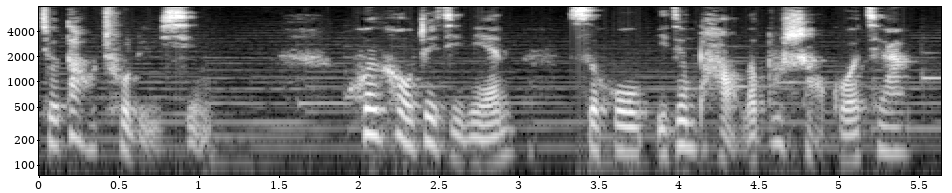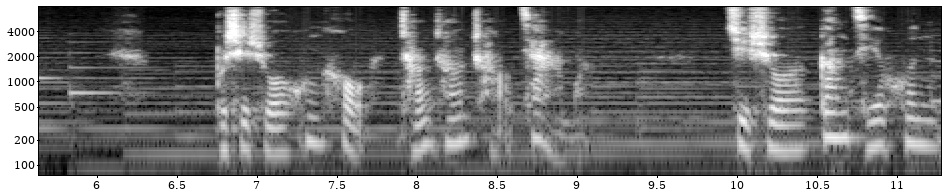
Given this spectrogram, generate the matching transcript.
就到处旅行。婚后这几年，似乎已经跑了不少国家。不是说婚后常常吵架吗？据说刚结婚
